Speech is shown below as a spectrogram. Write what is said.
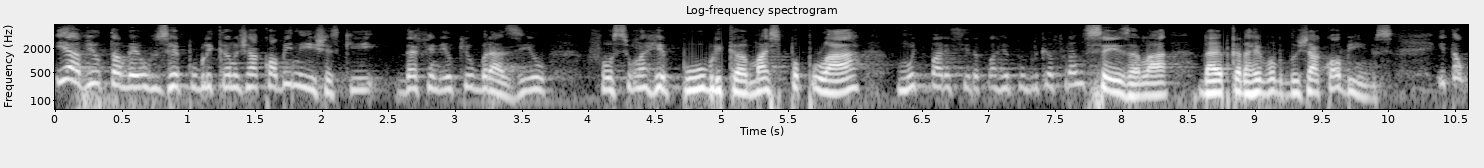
E havia também os republicanos jacobinistas, que defendiam que o Brasil fosse uma república mais popular, muito parecida com a República Francesa, lá da época da Revolução dos Jacobinos. Então,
